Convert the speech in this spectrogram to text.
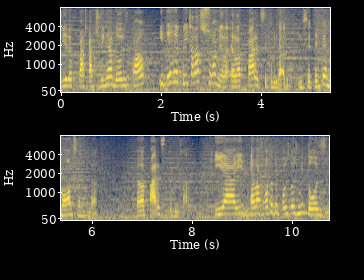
vira parte dos Vingadores e tal. E de repente ela some, ela, ela para de ser publicada. Em 79, se não me engano. Ela para de ser publicada. E aí hum. ela volta depois de 2012.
